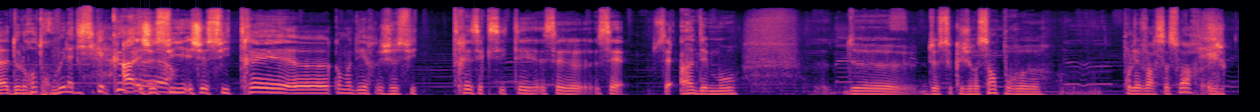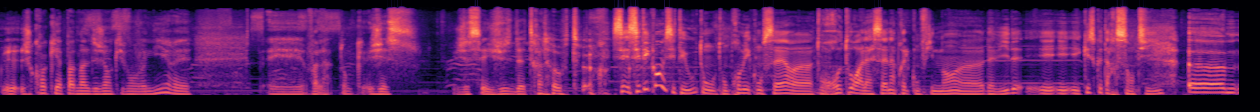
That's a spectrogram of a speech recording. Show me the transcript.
euh, de le retrouver là d'ici quelques Ah, heures? je suis, je suis très, euh, comment dire, je suis très excité. C'est, c'est, un des mots de, de ce que je ressens pour, euh, pour les voir ce soir. Je, je crois qu'il y a pas mal de gens qui vont venir et, et voilà. Donc j'ess- j'essaie juste d'être à la hauteur. C'était quand et c'était où ton, ton premier concert, euh, ton retour à la scène après le confinement, euh, David? Et, et- et qu'est-ce que tu as ressenti? Euh,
